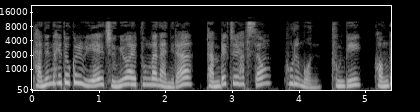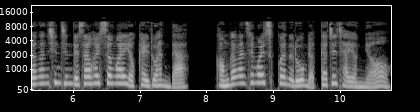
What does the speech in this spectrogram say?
간은 해독을 위해 중요할 뿐만 아니라 단백질 합성, 호르몬, 분비, 건강한 신진대사 활성화의 역할도 한다. 건강한 생활 습관으로 몇 가지 자연여,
